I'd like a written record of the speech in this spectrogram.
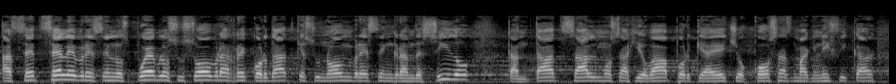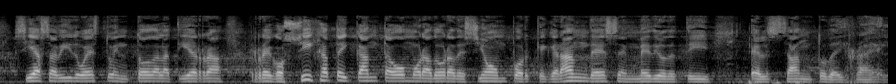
haced célebres en los pueblos sus obras, recordad que su nombre es engrandecido, cantad salmos a Jehová porque ha hecho cosas magníficas, si ha sabido esto en toda la tierra, regocíjate y canta, oh moradora de Sión, porque grande es en medio de ti el Santo de Israel.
